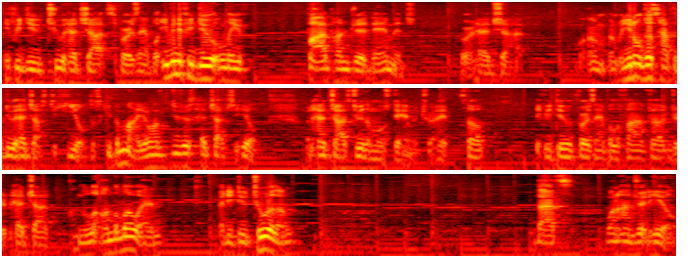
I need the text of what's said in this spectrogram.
If you do two headshots, for example, even if you do only 500 damage for a headshot. Um, you don't just have to do headshots to heal. Just keep in mind, you don't have to do just headshots to heal. But headshots do the most damage, right? So if you do, for example, a 500 headshot on the, on the low end, and you do two of them, that's 100 heal.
